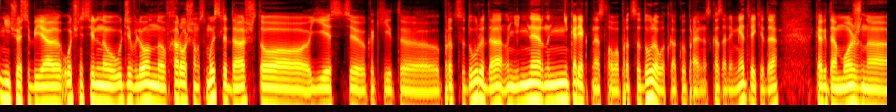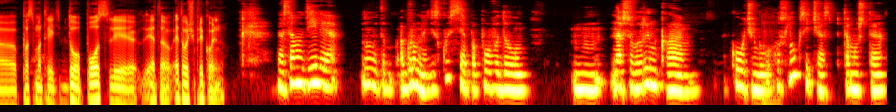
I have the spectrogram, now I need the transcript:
Ничего себе, я очень сильно удивлен в хорошем смысле, да, что есть э, какие-то процедуры, да, ну, не, наверное, некорректное слово процедура, вот как вы правильно сказали, метрики, да, когда можно посмотреть до, после, это, это очень прикольно. На самом деле, ну, это огромная дискуссия по поводу нашего рынка коучинговых услуг сейчас, потому что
